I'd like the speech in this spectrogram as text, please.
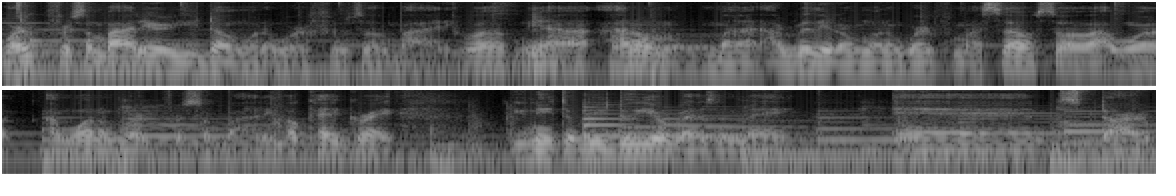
work for somebody or you don't want to work for somebody? Well, yeah, I, I don't mind. I really don't want to work for myself, so I want I want to work for somebody. Okay, great. You need to redo your resume and start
